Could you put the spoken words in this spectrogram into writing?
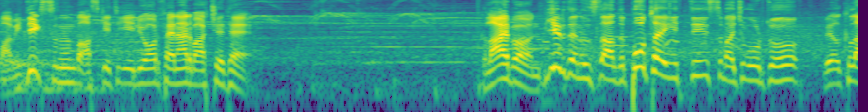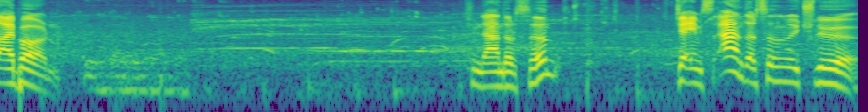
Bobby Dixon'ın basketi geliyor Fenerbahçe'de. Clyburn birden hızlandı. Potaya gitti. Smacı vurdu. Will Clyburn. Şimdi Anderson. James Anderson'ın üçlüğü.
